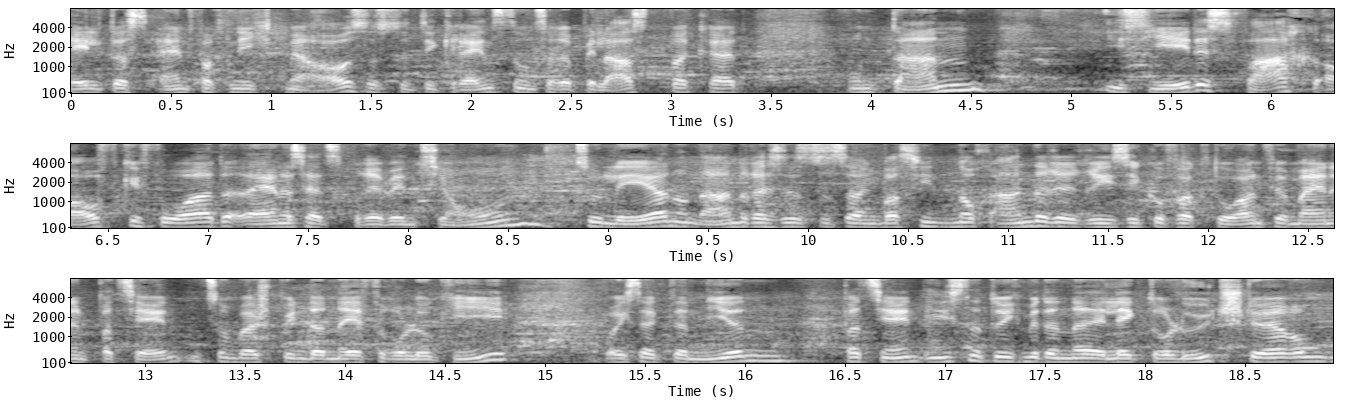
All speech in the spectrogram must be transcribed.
hält das einfach nicht mehr aus, also die Grenzen unserer Belastbarkeit. Und dann ist jedes Fach aufgefordert, einerseits Prävention zu lehren und andererseits zu sagen, was sind noch andere Risikofaktoren für meinen Patienten, zum Beispiel in der Nephrologie, wo ich sage, der Nierenpatient ist natürlich mit einer Elektrolytstörung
